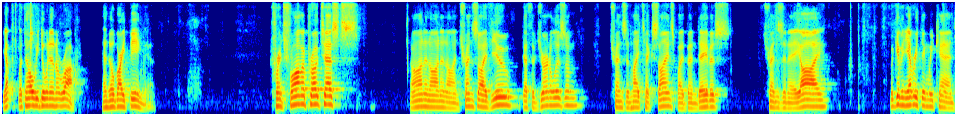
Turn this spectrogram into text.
Yep, what the hell are we doing in Iraq? And nobody being there. French farmer protests on and on and on. Trends I View, Death of Journalism, Trends in High Tech Science by Ben Davis, Trends in AI. We're giving you everything we can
